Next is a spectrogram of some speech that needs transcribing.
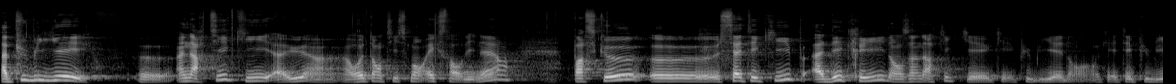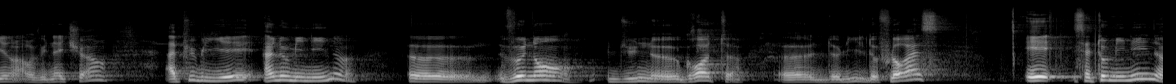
a publié un article qui a eu un retentissement extraordinaire parce que euh, cette équipe a décrit dans un article qui, a été publié dans la revue Nature, a publié un hominine euh, venant d'une grotte euh, de l'île de Flores. Et cet hominine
